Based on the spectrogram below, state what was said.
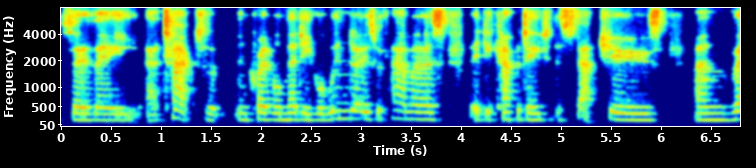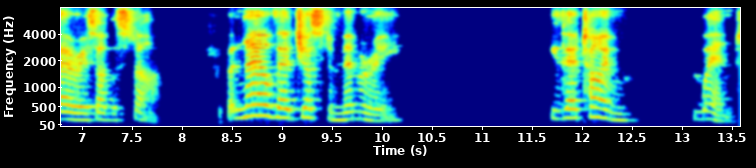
So they attacked the incredible medieval windows with hammers, they decapitated the statues and various other stuff. But now they're just a memory. Their time went.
